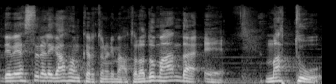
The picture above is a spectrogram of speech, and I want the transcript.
deve essere legato a un cartone animato. La domanda è: ma tu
